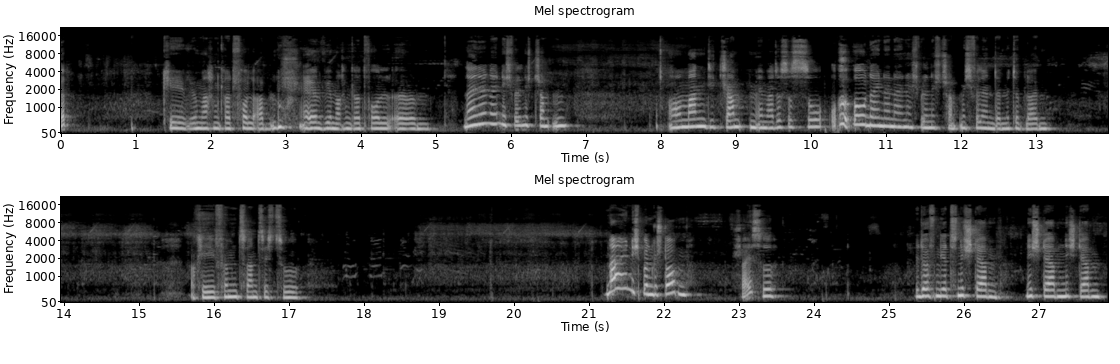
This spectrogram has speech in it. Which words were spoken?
hopp. Okay, wir machen gerade voll ab. äh, wir machen gerade voll. Ähm nein, nein, nein, ich will nicht jumpen. Oh Mann, die jumpen immer. Das ist so. Oh, oh nein, nein, nein, ich will nicht jumpen. Ich will in der Mitte bleiben. Okay, 25 zu. Nein, ich bin gestorben. Scheiße. Wir dürfen jetzt nicht sterben. Nicht sterben, nicht sterben.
